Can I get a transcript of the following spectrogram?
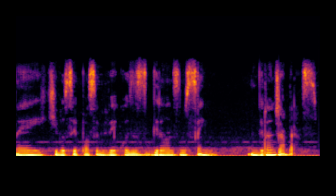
né? E que você possa viver coisas grandes no Senhor. Um grande abraço.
